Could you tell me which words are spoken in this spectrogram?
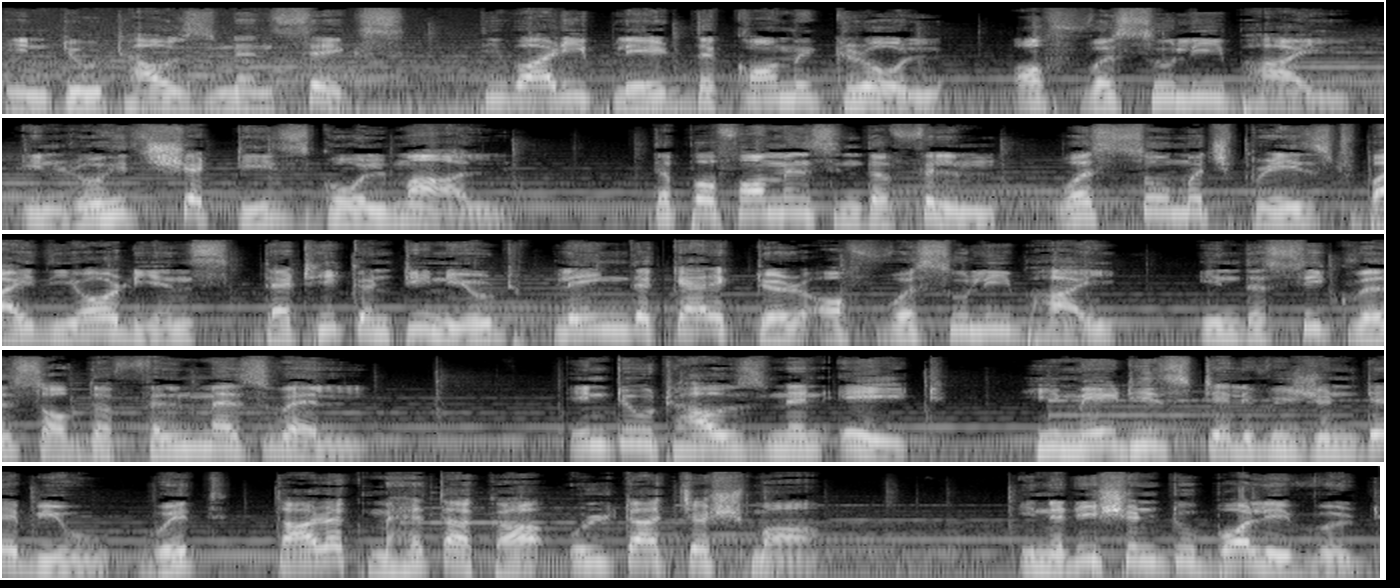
In 2006, Tiwari played the comic role of Vasuli Bhai in Rohit Shetty's Golmaal. The performance in the film was so much praised by the audience that he continued playing the character of Vasuli Bhai in the sequels of the film as well. In 2008, he made his television debut with Tarak Mehta Ka Ulta Chashma. In addition to Bollywood,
